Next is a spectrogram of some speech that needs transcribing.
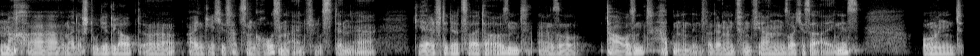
nach, äh, wenn man der Studie glaubt, äh, eigentlich ist, hat es einen großen Einfluss, denn äh, die Hälfte der 2000, also 1000, hatten in den vergangenen fünf Jahren ein solches Ereignis. Und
